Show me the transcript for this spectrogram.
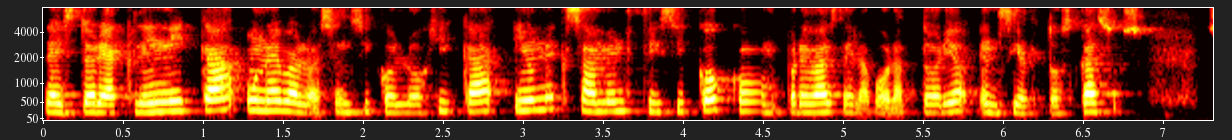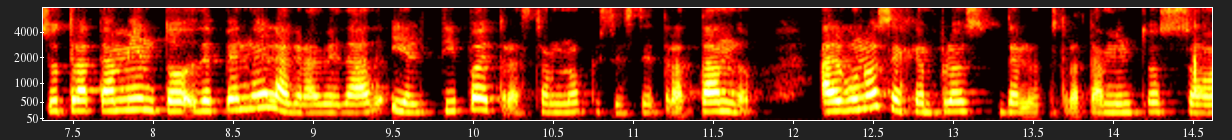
la historia clínica, una evaluación psicológica y un examen físico con pruebas de laboratorio en ciertos casos. Su tratamiento depende de la gravedad y el tipo de trastorno que se esté tratando. Algunos ejemplos de los tratamientos son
